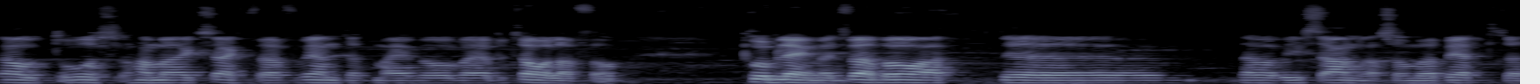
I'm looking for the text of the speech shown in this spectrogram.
Rauter också. Han var exakt vad jag förväntat mig och vad jag betalade för. Problemet var bara att uh, det var vissa andra som var bättre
